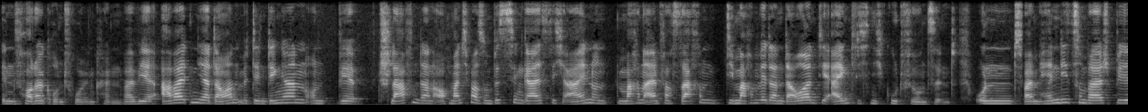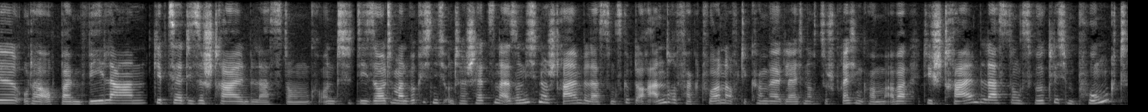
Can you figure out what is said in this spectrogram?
in den Vordergrund holen können. Weil wir arbeiten ja dauernd mit den Dingern und wir schlafen dann auch manchmal so ein bisschen geistig ein und machen einfach Sachen, die machen wir dann dauernd, die eigentlich nicht gut für uns sind. Und beim Handy zum Beispiel oder auch beim WLAN gibt es ja diese Strahlenbelastung. Und die sollte man wirklich nicht unterschätzen. Also nicht nur Strahlenbelastung, es gibt auch andere Faktoren, auf die können wir ja gleich noch zu sprechen kommen. Aber die Strahlenbelastung ist wirklich ein Punkt.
